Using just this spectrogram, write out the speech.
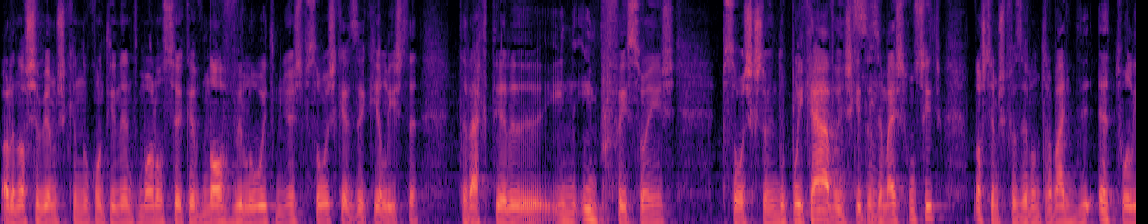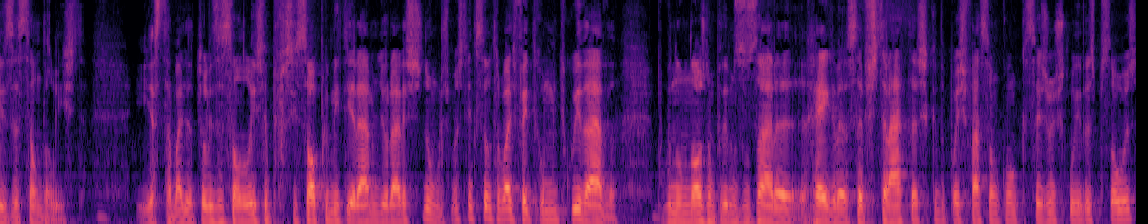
Ora, nós sabemos que no continente moram cerca de 9,8 milhões de pessoas, quer dizer que a lista terá que ter eh, imperfeições pessoas que estão em duplicado, inscritas Sim. em mais que um sítio, nós temos que fazer um trabalho de atualização da lista. E esse trabalho de atualização da lista por si só permitirá melhorar estes números. Mas tem que ser um trabalho feito com muito cuidado, porque nós não podemos usar eh, regras abstratas que depois façam com que sejam excluídas pessoas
